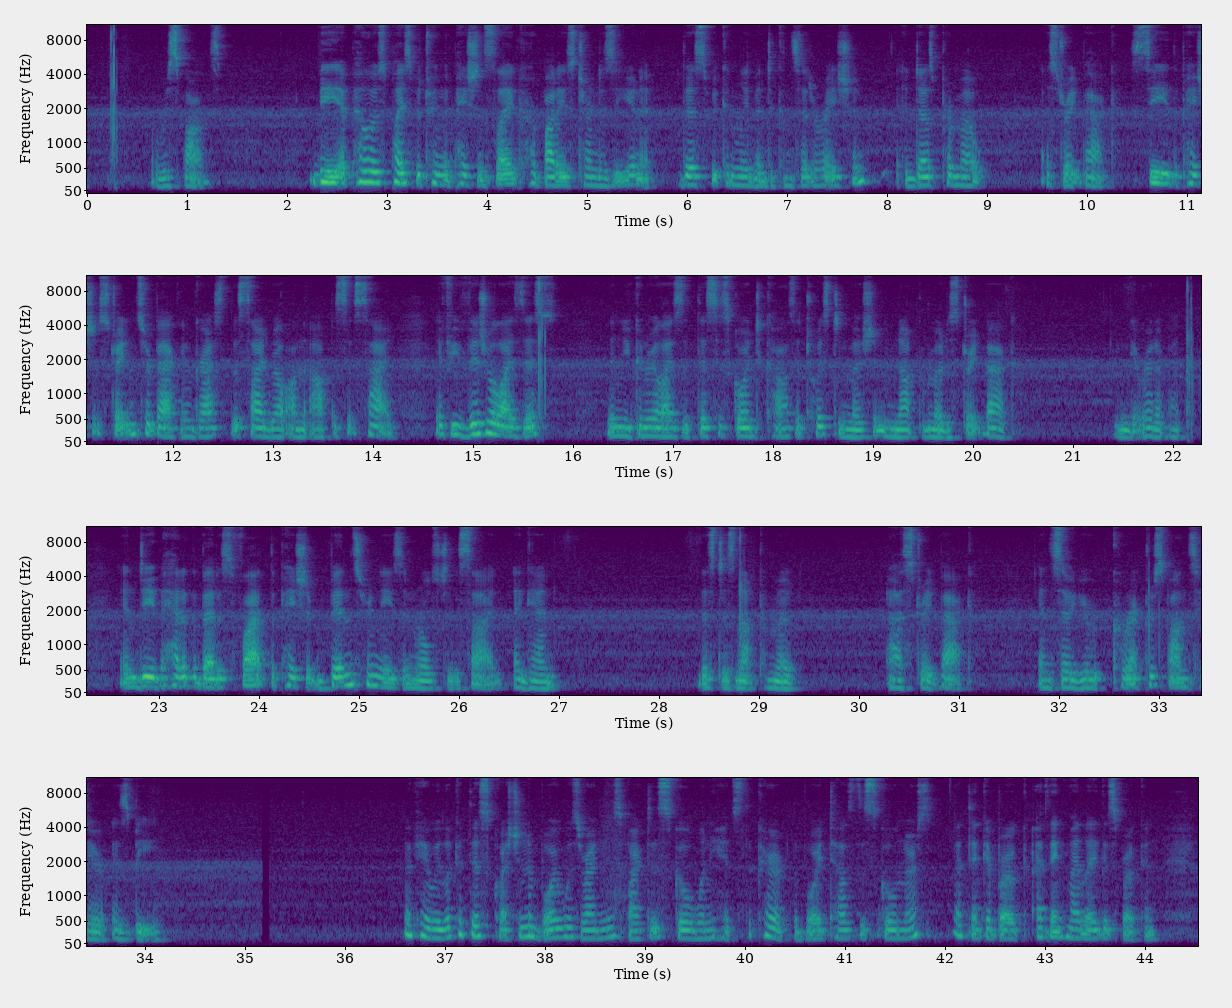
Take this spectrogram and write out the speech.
a response. B. A pillow is placed between the patient's leg. Her body is turned as a unit. This we can leave into consideration. It does promote a straight back. C. The patient straightens her back and grasps the side rail on the opposite side. If you visualize this, then you can realize that this is going to cause a twist in motion and not promote a straight back. You can get rid of it. And D. The head of the bed is flat. The patient bends her knees and rolls to the side. Again, this does not promote a straight back. And so your correct response here is B. Okay, we look at this question. A boy was riding his bike to the school when he hits the curb. The boy tells the school nurse, I think it broke. I think my leg is broken.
